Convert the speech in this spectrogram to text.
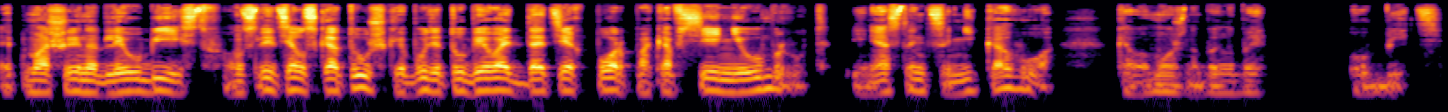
Это машина для убийств. Он слетел с катушки, будет убивать до тех пор, пока все не умрут, и не останется никого, кого можно было бы убить.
